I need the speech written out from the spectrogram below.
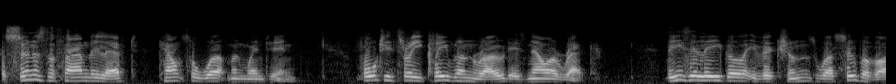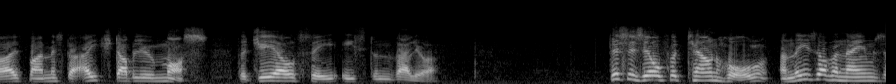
As soon as the family left, council workmen went in. 43 Cleveland Road is now a wreck. These illegal evictions were supervised by Mr. H.W. Moss, the GLC Eastern Valuer. This is Ilford Town Hall, and these are the names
